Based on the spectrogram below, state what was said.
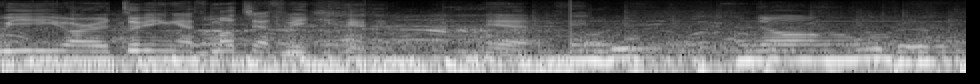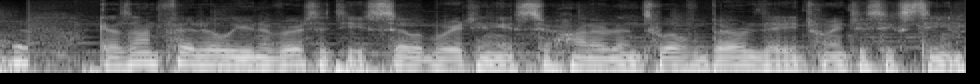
We are doing as much as we can. yeah. No. Kazan Federal University is celebrating its 212th birthday in 2016.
